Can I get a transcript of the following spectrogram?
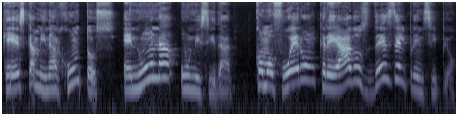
que es caminar juntos en una unicidad, como fueron creados desde el principio.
